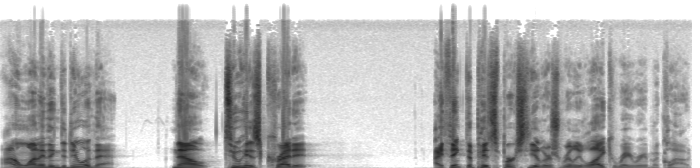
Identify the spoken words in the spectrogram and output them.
I don't want anything to do with that. Now, to his credit, I think the Pittsburgh Steelers really like Ray Ray McCloud.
